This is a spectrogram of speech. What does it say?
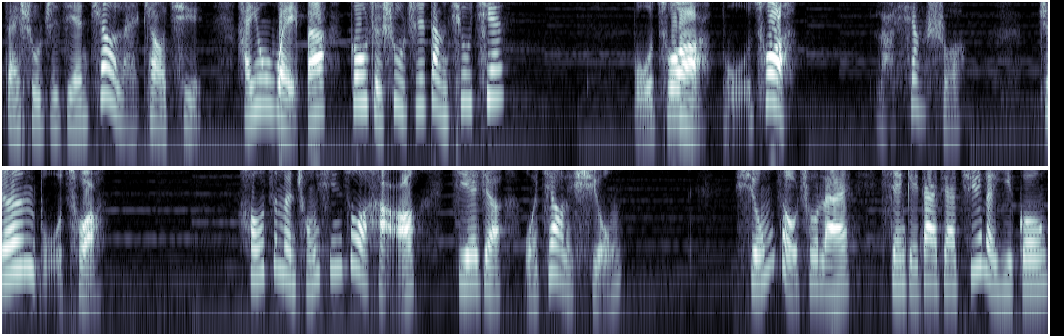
在树枝间跳来跳去，还用尾巴勾着树枝荡秋千。不错，不错，老象说：“真不错。”猴子们重新坐好。接着，我叫了熊。熊走出来，先给大家鞠了一躬，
